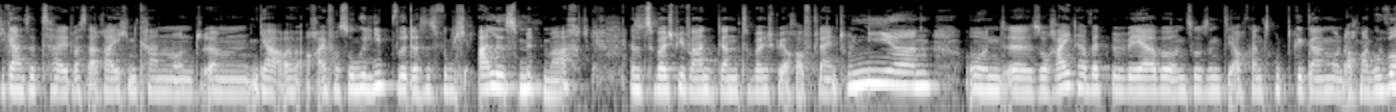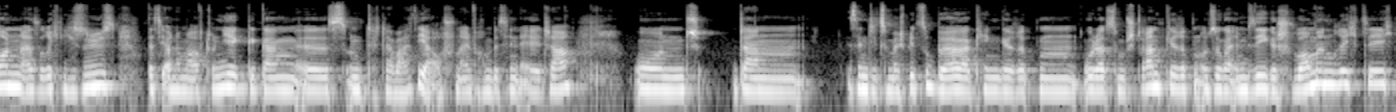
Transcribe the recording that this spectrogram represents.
die ganze Zeit was erreichen kann und ähm, ja, auch einfach so geliebt wird, dass es wirklich alles mitmacht. Also zum Beispiel waren die dann zum Beispiel auch auf kleinen Turnieren und äh, so Reiterwettbewerbe und so sind sie auch ganz gut gegangen und auch mal gewonnen. Also richtig süß, dass sie auch nochmal auf Turnier gegangen ist und da war sie ja auch schon einfach ein bisschen älter. Und dann sind die zum Beispiel zu Burger King geritten oder zum Strand geritten und sogar im See geschwommen, richtig,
